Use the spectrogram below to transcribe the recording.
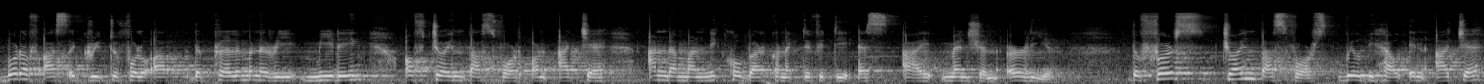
both of us agreed to follow up the preliminary meeting of Joint Task Force on Aceh Andaman Nicobar connectivity as I mentioned earlier. The first Joint Task Force will be held in Aceh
